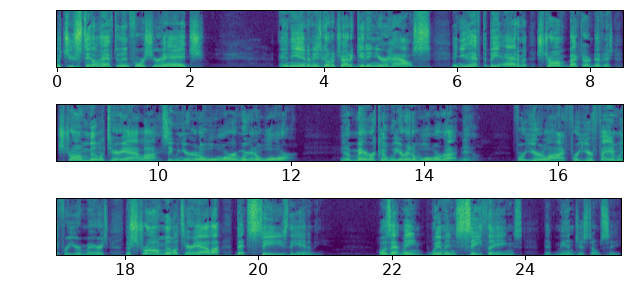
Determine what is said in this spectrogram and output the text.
But you still have to enforce your hedge. And the enemy's going to try to get in your house. And you have to be adamant. Strong, back to our definition, strong military ally. See, when you're in a war, we're in a war. In America, we are in a war right now. For your life, for your family, for your marriage. The strong military ally that sees the enemy. What does that mean? Women see things that men just don't see.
